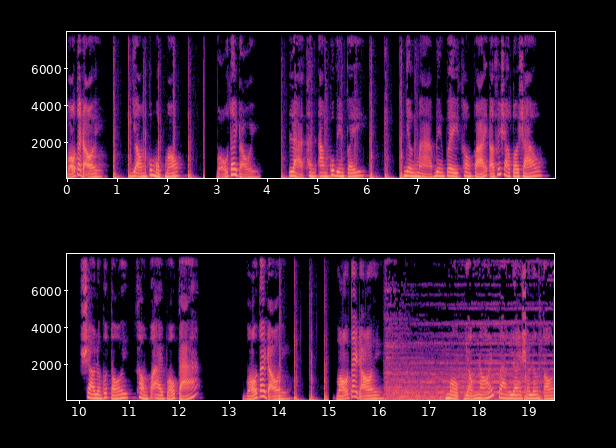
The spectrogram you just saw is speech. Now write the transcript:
Vỗ tới rồi, giọng của một mộc. Vỗ tới rồi, là thanh âm của viên phi. Nhưng mà viên phi không phải ở phía sau tôi sao? Sau lưng của tôi không có ai vỗ cả. Vỗ tới rồi, vỗ tới rồi. Một giọng nói vang lên sau lưng tôi.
